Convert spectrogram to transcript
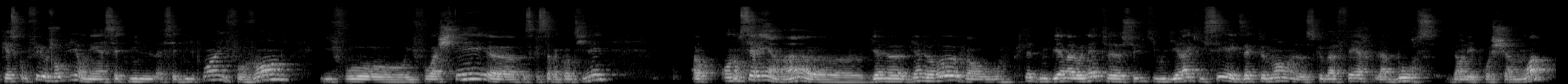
qu'est-ce qu'on fait aujourd'hui? On est à 7000, à 7000 points, il faut vendre, il faut acheter, parce que ça va continuer. On n'en sait rien, hein, bien, bien heureux, ou peut-être bien malhonnête, celui qui vous dira qui sait exactement ce que va faire la bourse dans les prochains mois.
